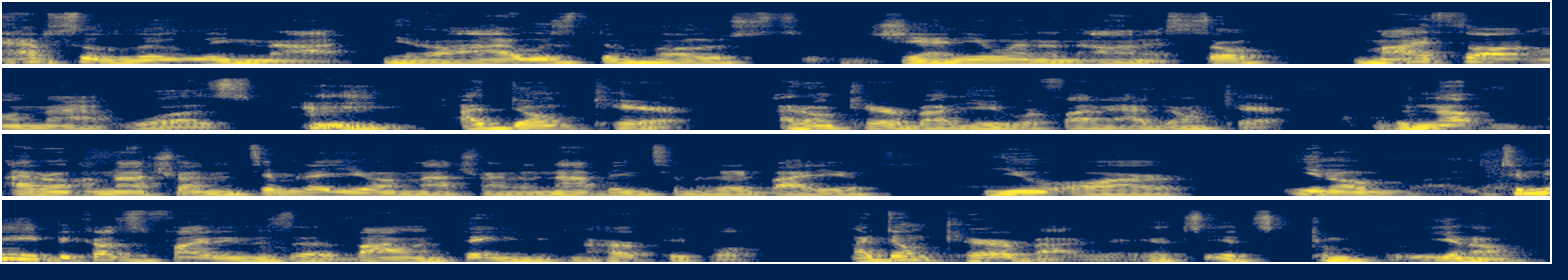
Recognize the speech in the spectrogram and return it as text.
Absolutely not. You know, I was the most genuine and honest. So my thought on that was I don't care. I don't care about you. We're fighting. I don't care. There's not, I don't, I'm not trying to intimidate you. I'm not trying to not be intimidated by you. You are, you know, to me, because fighting is a violent thing and you can hurt people, I don't care about you. It's, it's, you know,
